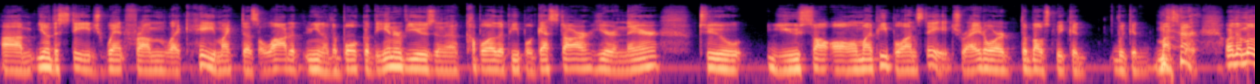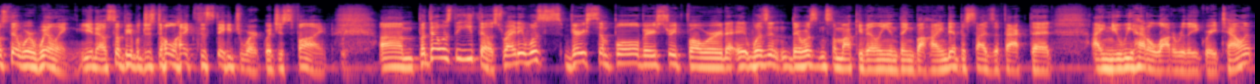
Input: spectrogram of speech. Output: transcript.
Um, you know, the stage went from like, hey, Mike does a lot of, you know, the bulk of the interviews and a couple other people guest star here and there to you saw all my people on stage, right? Or the most we could we could muster, or the most that we're willing. You know, some people just don't like the stage work, which is fine. Um, but that was the ethos, right? It was very simple, very straightforward. It wasn't there wasn't some Machiavellian thing behind it. Besides the fact that I knew we had a lot of really great talent,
